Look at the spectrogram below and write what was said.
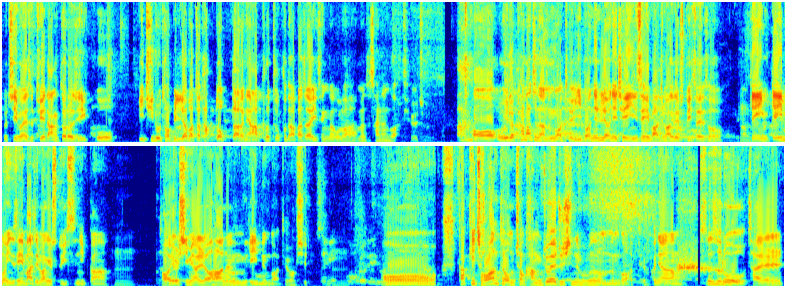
솔직히 말해서 뒤에 낭떠러지 있고 이 뒤로 더 밀려봤자 답도 없다. 그냥 앞으로 뚫고 나가자 이 생각으로 하면서 사는 것 같아요. 요즘. 어, 오히려 편하진 않은 것 같아요. 이번 1년이 제 인생의 마지막이 될 수도 있어 해서 게임 게이머 인생의 마지막일 수도 있으니까 음, 더 열심히 하려 하는 게 있는 것 같아요. 확실히. 어, 딱히 저한테 엄청 강조해 주시는 부분은 없는 것 같아요. 그냥 스스로 잘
